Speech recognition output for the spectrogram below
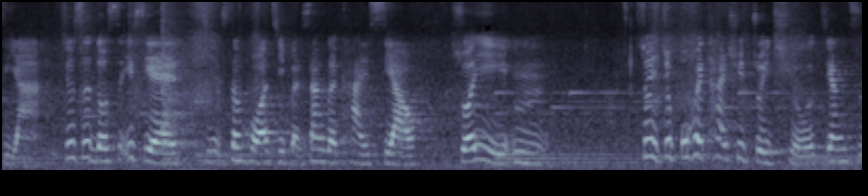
西啊，就是都是一些生活基本上的开销。所以嗯，所以就不会太去追求这样子，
